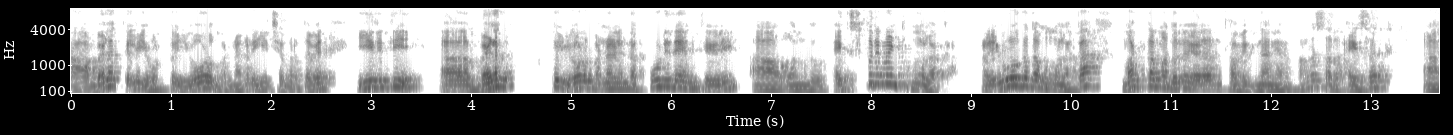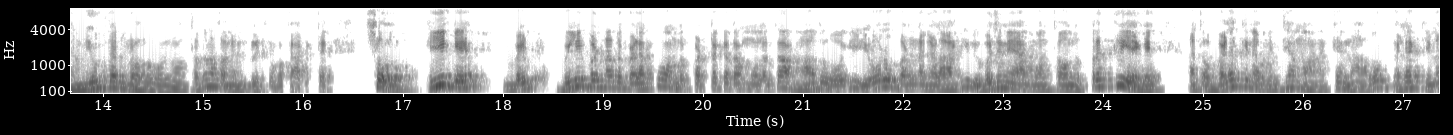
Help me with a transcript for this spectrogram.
ಆ ಬೆಳಕಲ್ಲಿ ಒಟ್ಟು ಏಳು ಬಣ್ಣಗಳು ಈಚೆ ಬರ್ತವೆ. ಈ ರೀತಿ, ಆ, ಬೆಳಕು ಏಳು ಬಣ್ಣಗಳಿಂದ ಕೂಡಿದೆ ಅಂತ ಹೇಳಿ ಆ, ಒಂದು ಎಕ್ಸ್ಪರಿಮೆಂಟ್ ಮೂಲಕ, ಪ್ರಯೋಗದ ಮೂಲಕ ಮೊಟ್ಟ ಮೊದಲು ಹೇಳಂತಹ ವಿಜ್ಞಾನಿ ಅಂತಂದ್ರೆ ಸರ್ ಐಸರ್ ನ್ಯೂಟನ್ ರವರು ಅನ್ನುವಂಥದ್ದು ನಾವು ನೆನಪಿಟ್ಕೋಬೇಕಾಗುತ್ತೆ. ಸೊ ಹೀಗೆ ಬಿಳಿ ಬಣ್ಣದ ಬೆಳಕು ಒಂದು ಪಟ್ಟಕದ ಮೂಲಕ ಹಾದು ಹೋಗಿ ಏಳು ಬಣ್ಣಗಳಾಗಿ ವಿಭಜನೆ ಆಗುವಂತಹ ಒಂದು ಪ್ರಕ್ರಿಯೆಗೆ ಅಥವಾ ಬೆಳಕಿನ ವಿದ್ಯಮಾನಕ್ಕೆ ನಾವು ಬೆಳಕಿನ,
